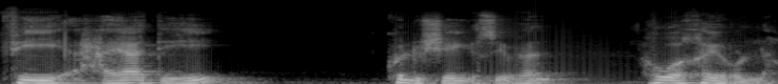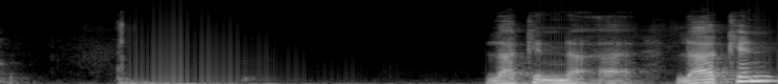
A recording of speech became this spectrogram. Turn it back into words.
في حياته كل شيء يصيب هو خير له. لكن لكن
